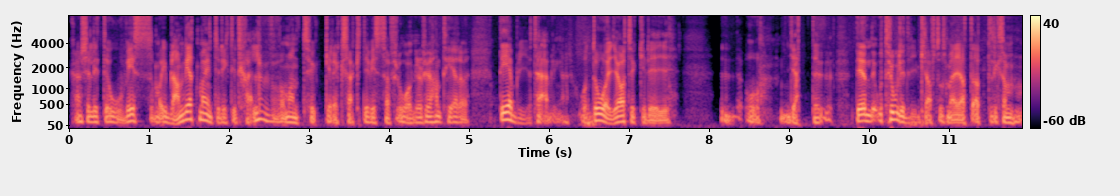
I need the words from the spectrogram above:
kanske lite oviss. Ibland vet man inte riktigt själv vad man tycker exakt i vissa frågor. Hur hanterar det blir ju tävlingar. Och då, jag tycker det är, och jätte, det är en otrolig drivkraft hos mig att, att liksom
